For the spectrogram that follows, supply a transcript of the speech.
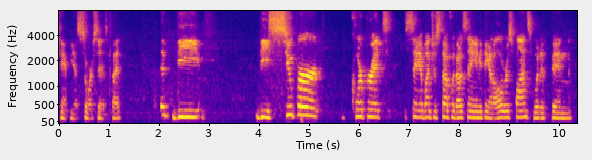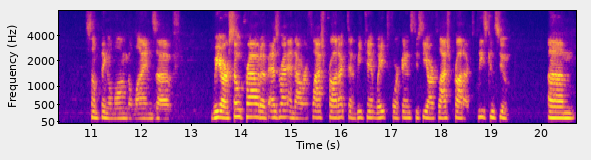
Campea's source is, but the the super corporate say a bunch of stuff without saying anything at all response would have been something along the lines of we are so proud of Ezra and our Flash product, and we can't wait for fans to see our Flash product. Please consume. Um,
